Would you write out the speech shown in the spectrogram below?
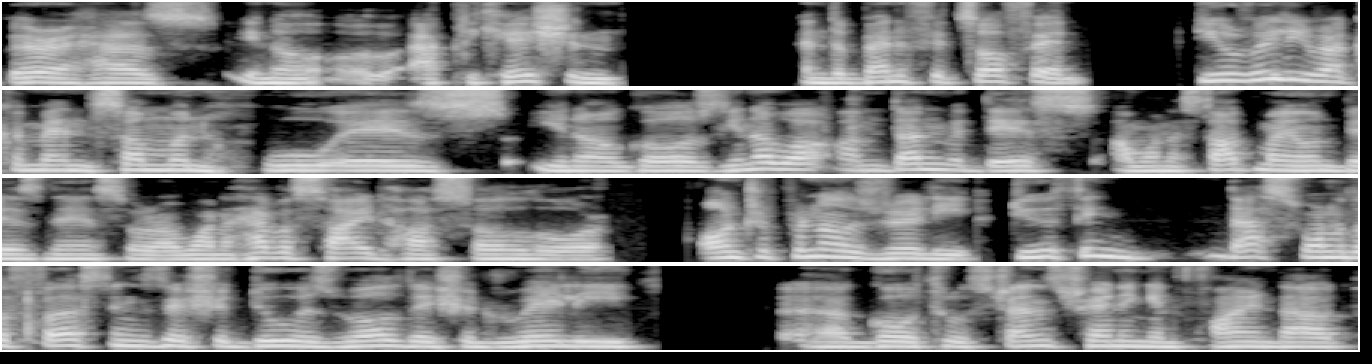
where it has, you know, application and the benefits of it do you really recommend someone who is you know goes you know what? I'm done with this. I want to start my own business or i want to have a side hustle or entrepreneurs really? Do you think that's one of the first things they should do as well? They should really uh, go through strength training and find out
